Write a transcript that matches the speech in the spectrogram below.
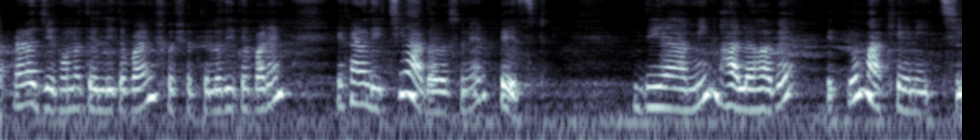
আপনারা যে কোনো তেল দিতে পারেন, সর্ষের তেলও দিতে পারেন। এখানে দিচ্ছি আদা রসুনের পেস্ট। দিয়ে আমি ভালোভাবে একটু মাখিয়ে নিচ্ছি।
